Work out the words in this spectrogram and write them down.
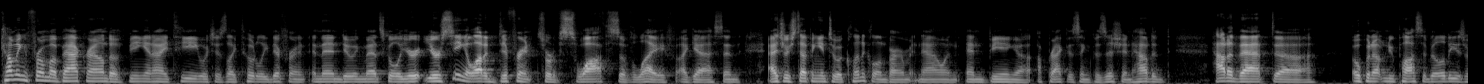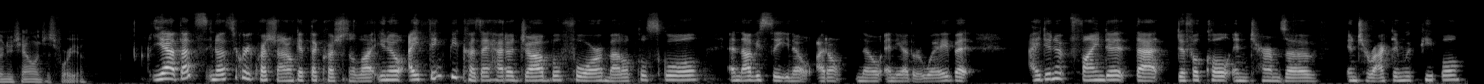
coming from a background of being in IT, which is like totally different, and then doing med school, you're you're seeing a lot of different sort of swaths of life, I guess. And as you're stepping into a clinical environment now and, and being a, a practicing physician, how did how did that uh, open up new possibilities or new challenges for you? Yeah, that's you know that's a great question. I don't get that question a lot. You know, I think because I had a job before medical school, and obviously, you know, I don't know any other way, but I didn't find it that difficult in terms of interacting with people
